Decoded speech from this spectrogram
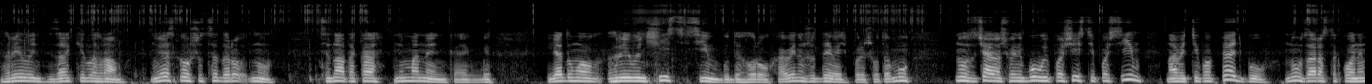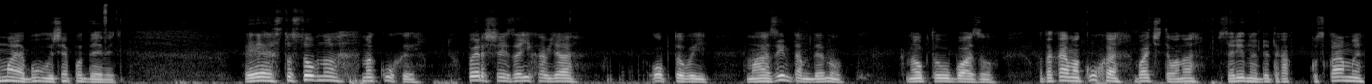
гривень за кілограм. Ну я скажу, що це дорог... ну, ціна така не маленька, якби. Я думав, гривень 6-7 буде горох, а він вже 9 перейшов. Тому, ну, звичайно ж, він був і по 6, і по 7, навіть і по 5 був. Ну, зараз такого немає, був лише по 9. Е, стосовно макухи. Перший заїхав я оптовий магазин, там, де ну, на оптову базу. Отака макуха, бачите, вона все рівно йде така кусками.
